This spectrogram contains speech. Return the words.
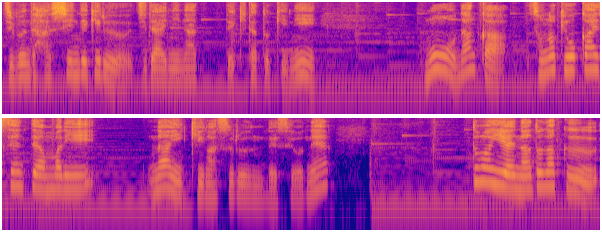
自分で発信できる時代になってきた時にもうなんかその境界線ってあんまりない気がするんですよね。とはいえなんとなく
